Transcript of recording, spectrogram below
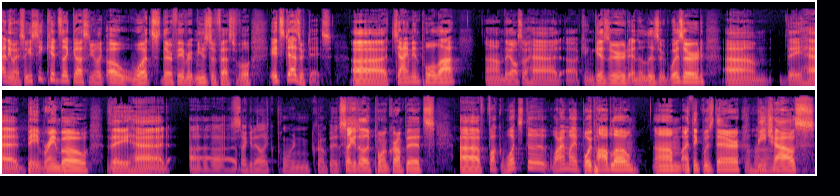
Anyway, so you see kids like us, and you're like, oh, what's their favorite music festival? It's Desert Daze. Uh, Tame Impala. Um, they also had uh, King Gizzard and the Lizard Wizard. Um, they had Babe Rainbow. They had uh, Psychedelic porn crumpets. psychedelic porn crumpets. Uh, fuck, what's the? Why am I? Boy Pablo. Um, I think was there. Beach House.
